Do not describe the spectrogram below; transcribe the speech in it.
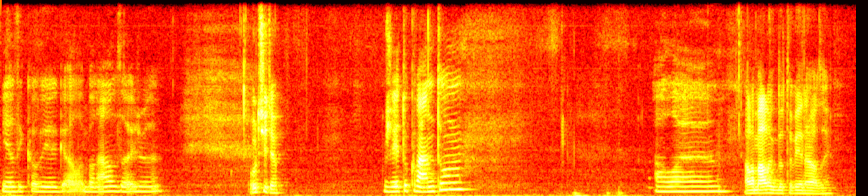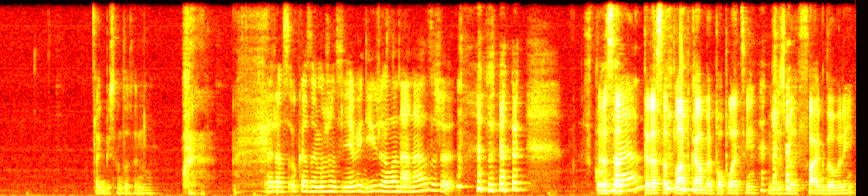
jazykoviek, alebo naozaj, že, Určite. že je tu kvantum, ale Ale málo kto to vie naozaj. Tak by som to zhrnul. teraz ukazujem, možno ty nevidíš, ale na nás, že Teraz sa, teraz sa tlapkáme po pleci, že sme fakt dobrí.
